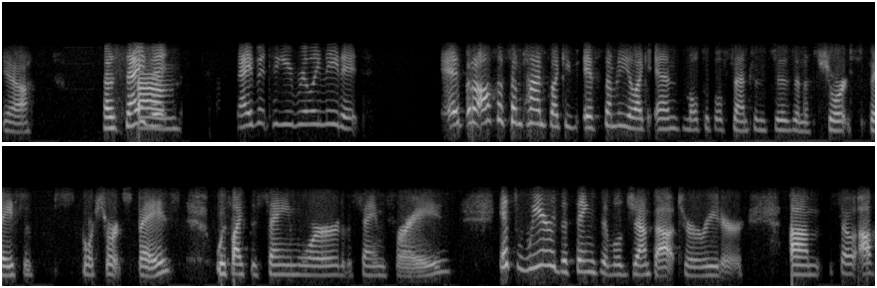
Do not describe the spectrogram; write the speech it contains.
yeah. So save um, it, save it till you really need it. it, but also sometimes like if, if somebody like ends multiple sentences in a short space of or short space with like the same word or the same phrase it's weird the things that will jump out to a reader um so i'll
